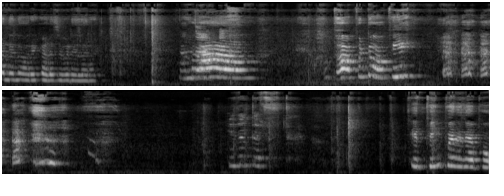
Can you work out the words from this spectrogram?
ಅದನ್ನು ಅವ್ರಿಗೆ ಕಳಿಸ್ಬಿಟ್ಟಿದ್ದಾರೆ. ಪಾಪು ಟೋಪಿ ಇದು ಪಿಂಕ್ ಬಂದಿದೆ ಅಪ್ಪು.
